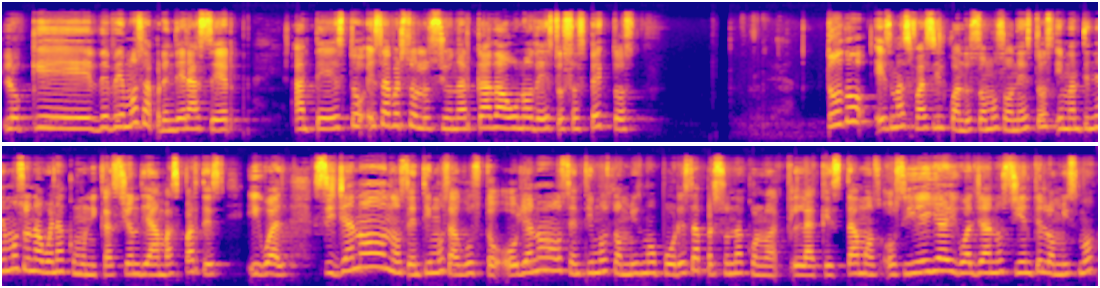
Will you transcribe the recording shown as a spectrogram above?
Lo que debemos aprender a hacer ante esto es saber solucionar cada uno de estos aspectos todo es más fácil cuando somos honestos y mantenemos una buena comunicación de ambas partes. Igual, si ya no nos sentimos a gusto o ya no sentimos lo mismo por esa persona con la, que estamos o si ella igual ya no siente lo mismo,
